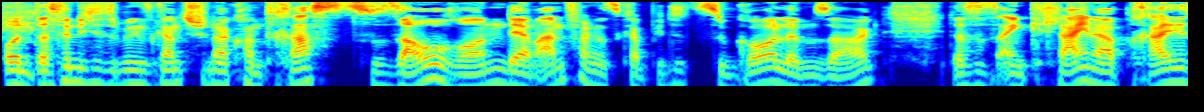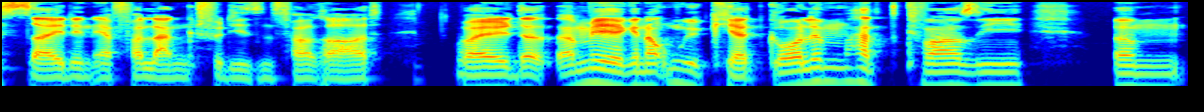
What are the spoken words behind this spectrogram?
Und das finde ich jetzt übrigens ganz schöner Kontrast zu Sauron, der am Anfang des Kapitels zu Gorlem sagt, dass es ein kleiner Preis sei, den er verlangt für diesen Verrat. Weil da haben wir ja genau umgekehrt. Gorlem hat quasi ähm,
